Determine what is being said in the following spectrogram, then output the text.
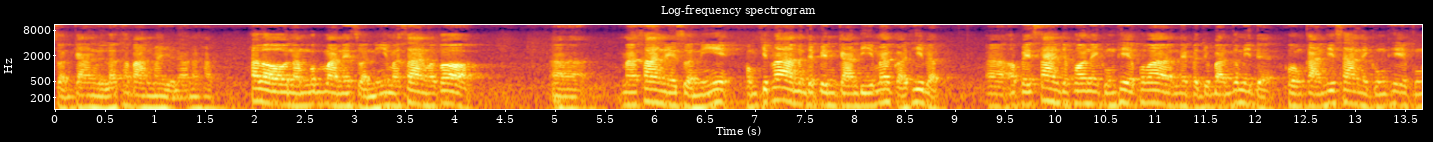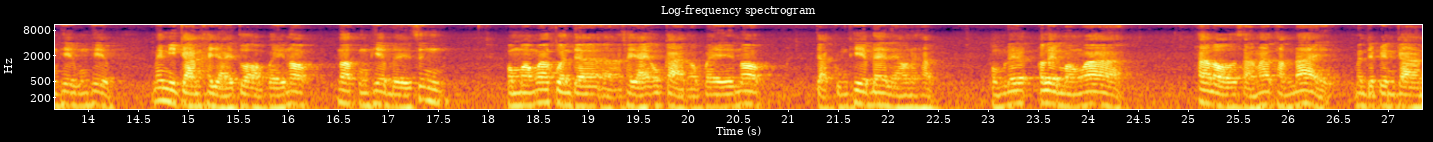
ส่วนกลางหรือรัฐบาลมาอยู่แล้วนะครับ ถ้าเรานำงบประมาณในส่วนนี้มาสร้างแล้วก็มาสร้างในส่วนนี้ ผมคิดว่ามันจะเป็นการดีมากกว่าที่แบบเอาไปสร้างเฉพาะในกรุงเทพเพราะว่าในปัจจุบันก็มีแต่โครงการที่สร้างในกรุงเทพกรุงเทพกรุงเทพไม่มีการขยายตัวออกไปนอกนอกกรุงเทพเลย ซึ่งผมมองว่าควรจะขยายโอกาสออกไปนอกจากกรุงเทพได้แล้วนะครับ ผมก็เลยมองว่า ถ้าเราสามารถทำได้ มันจะเป็นการ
